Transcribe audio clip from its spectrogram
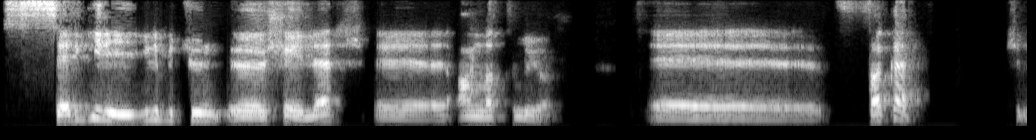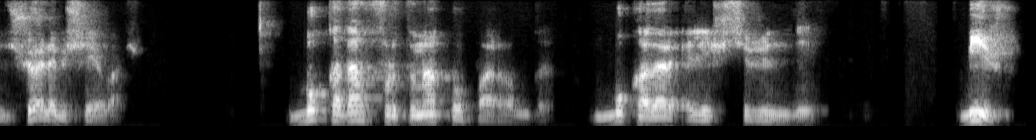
Sergiyle ilgili bütün e, şeyler e, anlatılıyor. Fakat şimdi şöyle bir şey var. Bu kadar fırtına koparıldı. Bu kadar eleştirildi. Bir,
